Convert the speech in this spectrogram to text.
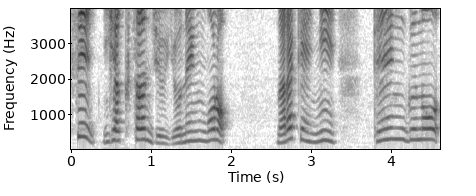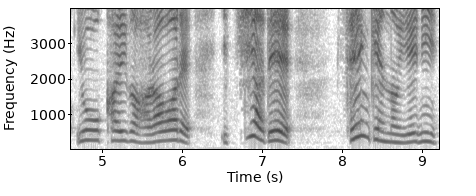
1234年頃奈良県に天狗の妖怪が現れ一夜で千軒の家に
